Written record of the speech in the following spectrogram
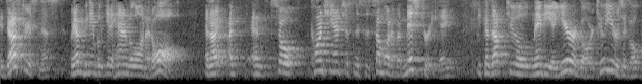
Industriousness, we haven't been able to get a handle on at all. And, I, I, and so conscientiousness is somewhat of a mystery, eh? because up till maybe a year ago or two years ago,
